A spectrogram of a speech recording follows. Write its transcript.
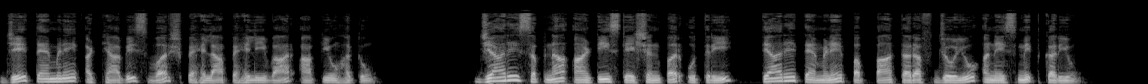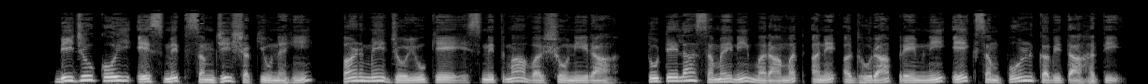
જે તેમણે અઠ્યાવીસ વર્ષ પહેલા પહેલીવાર આપ્યું હતું. જ્યારે સપના આંટી સ્ટેશન પર ઉતરી, ત્યારે તેમણે પપ્પા તરફ જોયું અને સ્મિત કર્યું. બીજું કોઈ એ સ્મિત સમજી શક્યું નહીં પણ મેં જોયું કે સ્મિતમાં વર્ષોની રાહ, તૂટેલા સમયની મરામત અને અધૂરા પ્રેમની એક સંપૂર્ણ કવિતા હતી.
